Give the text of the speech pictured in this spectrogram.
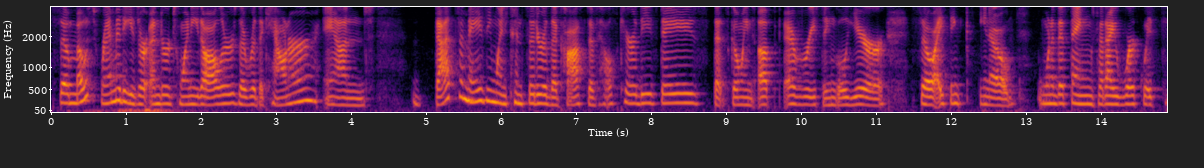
So most remedies are under $20 over the counter. And that's amazing when you consider the cost of healthcare these days that's going up every single year. So I think, you know, one of the things that I work with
